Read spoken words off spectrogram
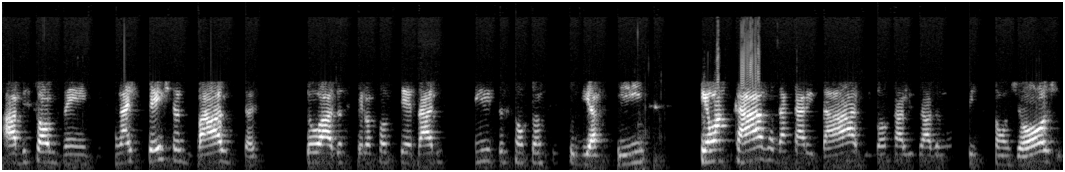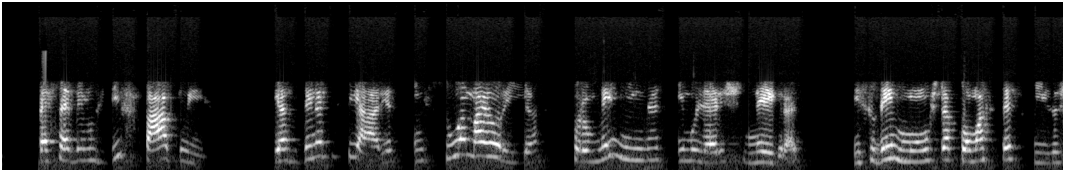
absolventes nas cestas básicas doadas pela Sociedade Espírita São Francisco de Assis, que é uma casa da caridade localizada no sítio São Jorge, percebemos de fato isso, que as beneficiárias, em sua maioria, foram meninas e mulheres negras. Isso demonstra como as pesquisas,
